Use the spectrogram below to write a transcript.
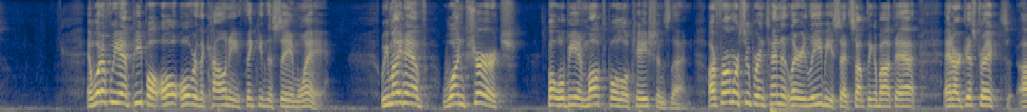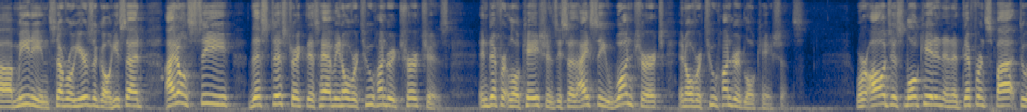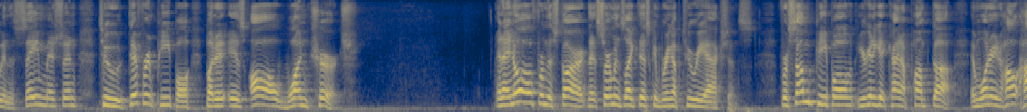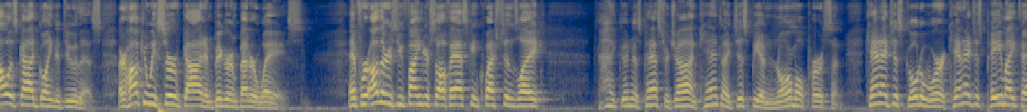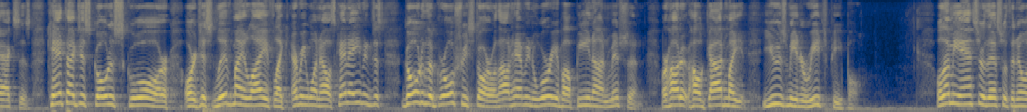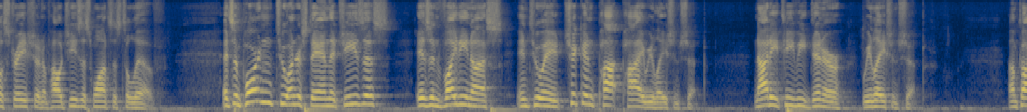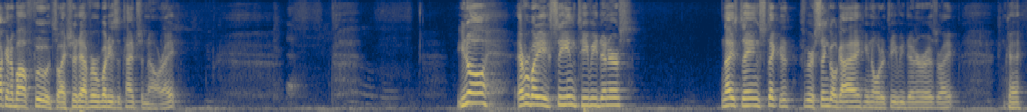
And what if we have people all over the county thinking the same way? We might have one church, but we'll be in multiple locations then. Our former superintendent, Larry Leby, said something about that at our district uh, meeting several years ago. He said, I don't see this district as having over 200 churches in different locations. He says, I see one church in over 200 locations. We're all just located in a different spot doing the same mission to different people, but it is all one church. And I know from the start that sermons like this can bring up two reactions. For some people, you're going to get kind of pumped up and wondering how, how is God going to do this? Or how can we serve God in bigger and better ways? And for others, you find yourself asking questions like, My goodness, Pastor John, can't I just be a normal person? Can't I just go to work? Can't I just pay my taxes? Can't I just go to school or, or just live my life like everyone else? Can't I even just go to the grocery store without having to worry about being on mission or how, to, how God might use me to reach people? Well, let me answer this with an illustration of how Jesus wants us to live. It's important to understand that Jesus is inviting us into a chicken pot pie relationship a TV dinner relationship. I'm talking about food, so I should have everybody's attention now, right? You know, everybody seen TV dinners? Nice thing, stick if you're a single guy, you know what a TV dinner is, right? Okay.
